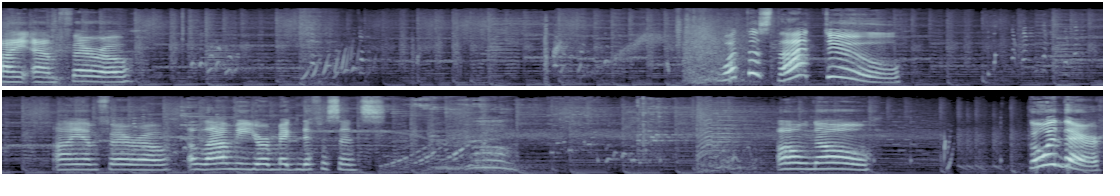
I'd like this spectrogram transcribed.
I am Pharaoh. What does that do? I am Pharaoh. Allow me your magnificence. oh no. Go in there.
